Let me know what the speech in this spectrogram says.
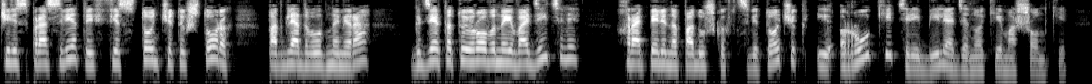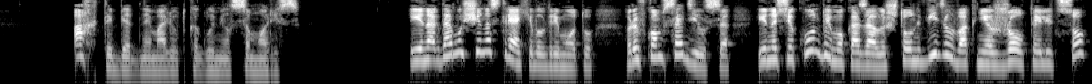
Через просветы в фестончатых шторах подглядывал в номера, где татуированные водители — храпели на подушках в цветочек, и руки теребили одинокие мошонки. «Ах ты, бедная малютка!» — глумился Моррис. И иногда мужчина стряхивал дремоту, рывком садился, и на секунду ему казалось, что он видел в окне желтое лицо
